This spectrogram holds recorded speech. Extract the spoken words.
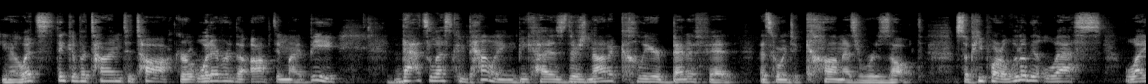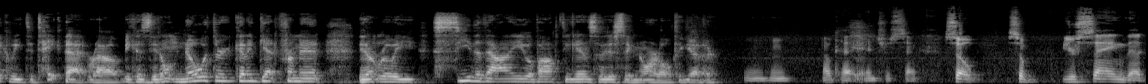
you know, let's think of a time to talk or whatever the opt in might be, that's less compelling because there's not a clear benefit that's going to come as a result. So people are a little bit less likely to take that route because they don't know what they're going to get from it. They don't really see the value of opting in, so they just ignore it altogether. Mm-hmm. Okay, interesting. So, so you're saying that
